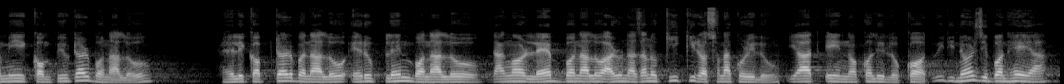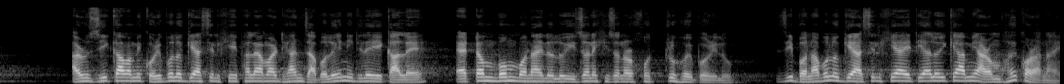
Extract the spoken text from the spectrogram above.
আমি কম্পিউটাৰ বনালোঁ হেলিকপ্টাৰ বনালোঁ এৰোপ্লেন বনালোঁ ডাঙৰ লেব বনালোঁ আৰু নাজানো কি কি ৰচনা কৰিলোঁ। ইয়াত এই নকলি লোকত দুই দিনৰ জীৱনহে এয়া আৰু যি কাম আমি কৰিবলগীয়া আছিল সেইফালে আমাৰ ধ্যান যাবলৈ নিদিলে এই কালে। এটম বম বনাই ললোঁ ইজনে সিজনৰ শত্ৰু হৈ পৰিলোঁ। যি বনাবলগীয়া আছিল সেয়া এতিয়ালৈকে আমি আৰম্ভই কৰা নাই।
